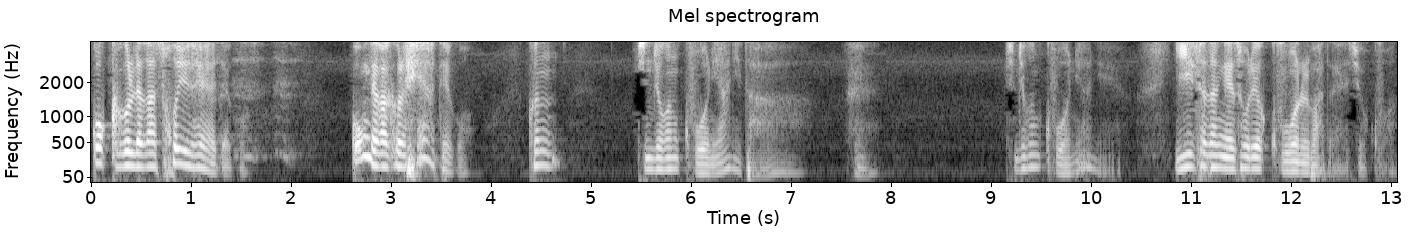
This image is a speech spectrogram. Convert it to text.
꼭 그걸 내가 소유해야 되고, 꼭 내가 그걸 해야 되고, 그건 진정한 구원이 아니다. 네. 진정한 구원이 아니에요. 이 세상에서 우리가 구원을 받아야죠, 구원.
